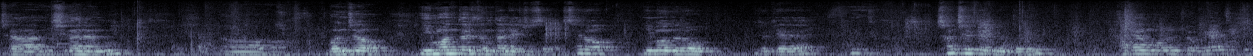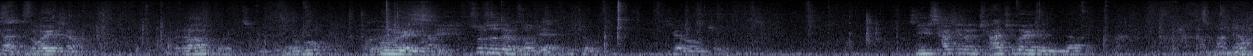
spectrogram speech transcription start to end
자, 이 시간은 어, 먼저 임원들 등단해 주세요. 새로 임원으로 이렇게 선출된 분들 가장 오른쪽에 노회장, 그다음 누구 본회장 순서대로 서 이쪽 제일 오른쪽. 이 사진은 잘 찍어야 됩니다. 잠깐만요.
